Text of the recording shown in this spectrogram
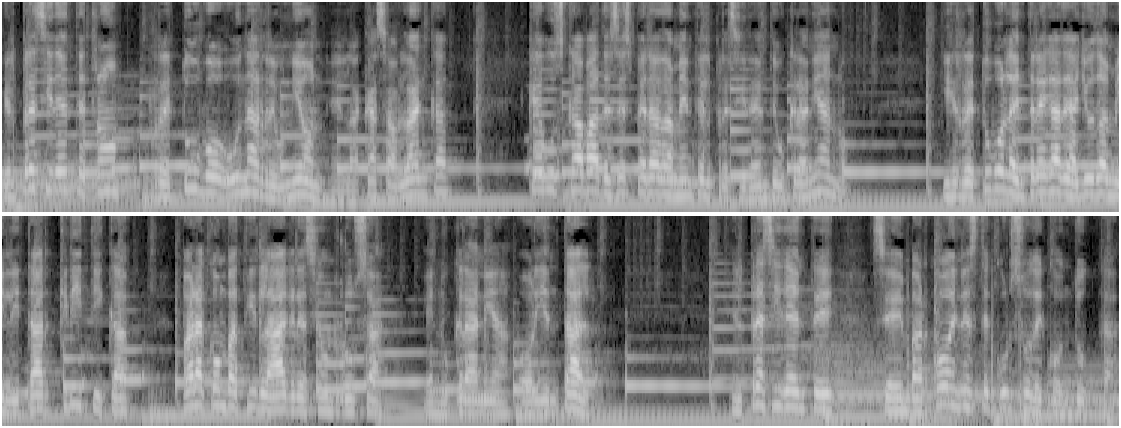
el presidente Trump retuvo una reunión en la Casa Blanca que buscaba desesperadamente el presidente ucraniano y retuvo la entrega de ayuda militar crítica para combatir la agresión rusa en Ucrania Oriental. El presidente se embarcó en este curso de conducta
